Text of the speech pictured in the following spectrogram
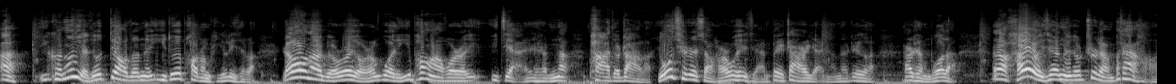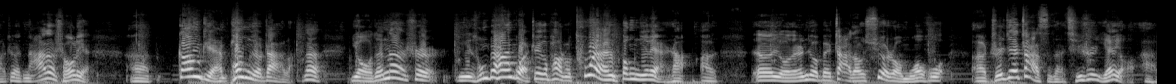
啊，你可能也就掉到那一堆炮仗皮里去了。然后呢，比如说有人过去一碰啊，或者一捡什么的，啪就炸了。尤其是小孩儿未捡被炸着眼睛的，这个还是挺多的。那还有一些呢，就质量不太好，就拿在手里啊，刚捡砰就炸了。那有的呢，是你从边上过，这个炮仗突然崩你脸上啊，呃，有的人就被炸到血肉模糊啊，直接炸死的，其实也有啊。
